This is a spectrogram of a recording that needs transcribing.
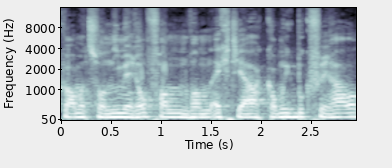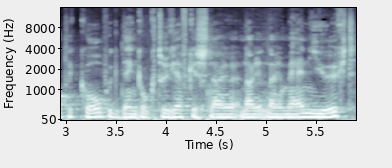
kwam het zo niet meer op van, van echt ja, comicboekverhalen te kopen. Ik denk ook terug even naar, naar, naar mijn jeugd.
